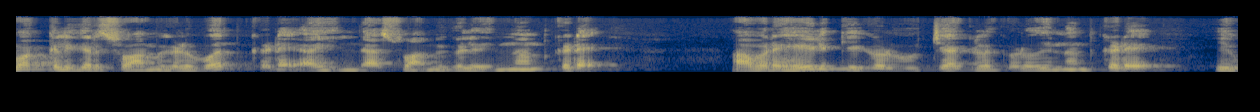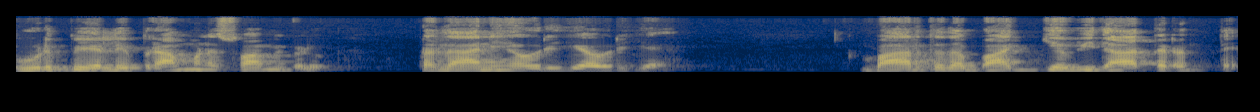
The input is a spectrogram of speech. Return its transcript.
ಒಕ್ಕಲಿಗರ ಸ್ವಾಮಿಗಳು ಒಂದು ಕಡೆ, ಅಹಿಂದ ಸ್ವಾಮಿಗಳು ಇನ್ನೊಂದು ಕಡೆ, ಅವರ ಹೇಳಿಕೆಗಳು, ಜಗಳಗಳು ಇನ್ನೊಂದು ಕಡೆ ಈಗ ಉಡುಪಿಯಲ್ಲಿ ಬ್ರಾಹ್ಮಣ ಸ್ವಾಮಿಗಳು ಪ್ರಧಾನಿಯವರಿಗೆ ಅವರಿಗೆ ಭಾರತದ ಭಾಗ್ಯ ವಿಧಾತರಂತೆ.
